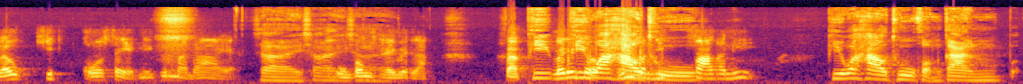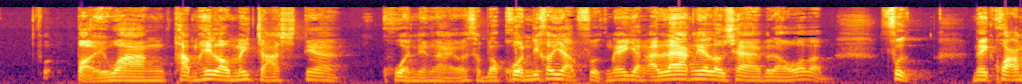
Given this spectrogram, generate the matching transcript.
แล้วคิด process นี้ขึ้นมาได้อะใช่ใช่คงต้องใช้เวลาแบบพี่พี่ว่า how to ฟังอันนี้ พี่ว่า how to ของการ ปล่อยวางทำให้เราไม่จัดเนี่ยควรยังไงว่าสำหรับคนที่เขาอยากฝึกเนี่ยอย่างอันแรกเนี่ยเราแชร์ไปแล้วว่าแบบฝึกในความ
